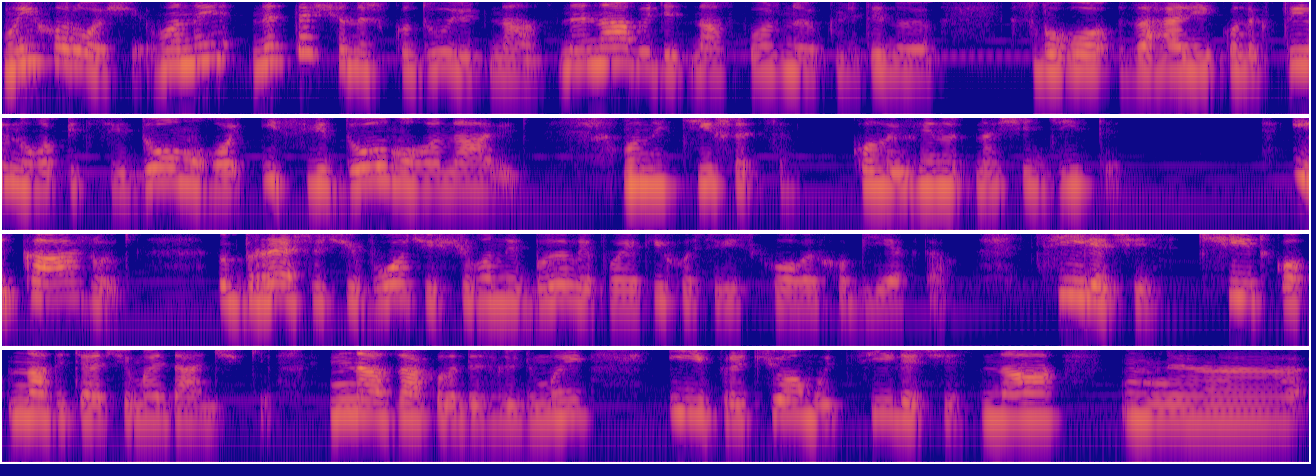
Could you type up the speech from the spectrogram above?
Мої хороші, вони не те, що не шкодують нас, ненавидять нас кожною клітиною свого взагалі колективного, підсвідомого і свідомого навіть. Вони тішаться, коли гинуть наші діти. І кажуть, брешучи в очі, що вони били по якихось військових об'єктах, цілячись чітко на дитячі майданчики, на заклади з людьми, і причому цілячись на е,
